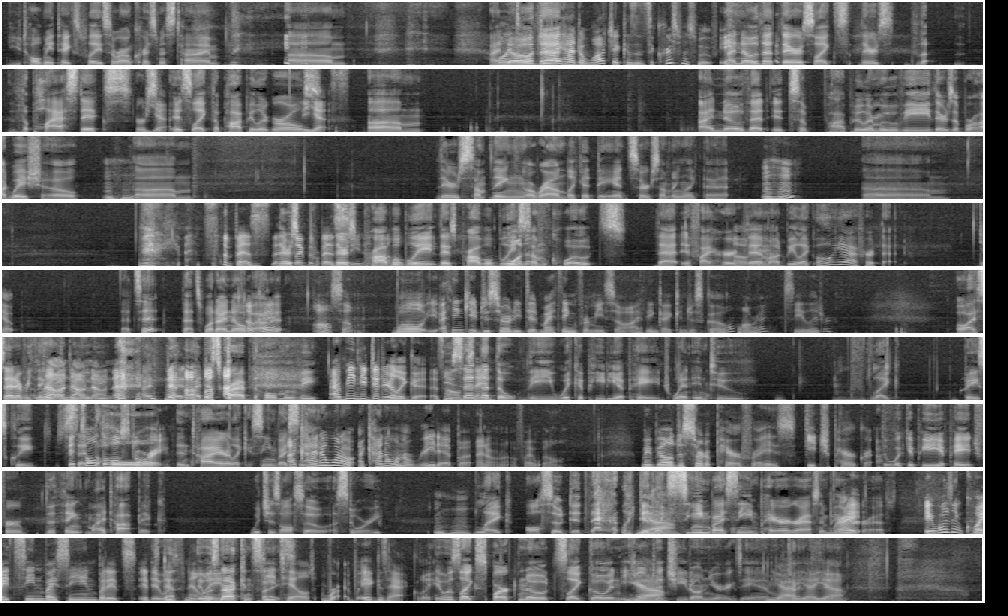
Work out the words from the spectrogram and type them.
You told me it takes place around Christmas time. um, I well, know I told that you I had to watch it because it's a Christmas movie. I know that there's like there's the the plastics or so, it's like the popular girls. yes. Um, I know that it's a popular movie. There's a Broadway show. Mm-hmm. Um, there's something around like a dance or something like that. mm-hmm. Um, That's the best. That's there's like the pr- best. there's scene in the probably there's probably One of. some quotes that if I heard Oh, them yeah. I'd be like, "Oh yeah, I've heard that." Yep. That's it. That's what I know about Okay. it. Awesome. Well, I think you just already did my thing for me, so I think I can just go. All right. See you later. Oh, I said everything No, about the no, no, no, I, no. I, I described the whole movie. I mean, you did really good. That's you all I'm said saying. that the the Wikipedia page went into like basically said told the, the whole story. entire like scene by I kind of want to. I kind of want to read it, but I don't know if I will. Maybe I'll just sort of paraphrase each paragraph. The Wikipedia page for the thing, my topic, which is also a story, hmm like also did that. like did Yeah. like scene by scene, paragraphs and Right. paragraphs. It wasn't quite scene by scene, but it's it's It was- it was not concise. detailed. Right, exactly. It was like spark notes, like go in here Yeah. to cheat on your exam. yeah, yeah, yeah.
